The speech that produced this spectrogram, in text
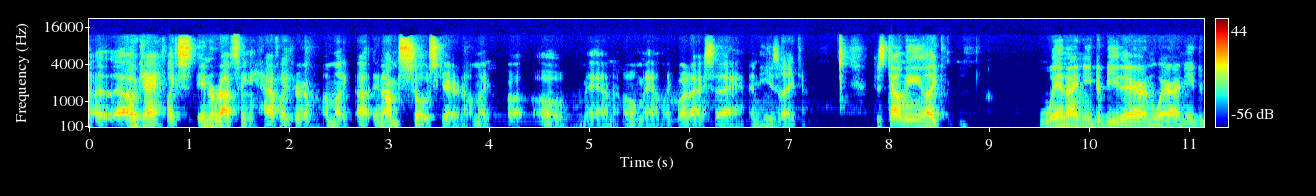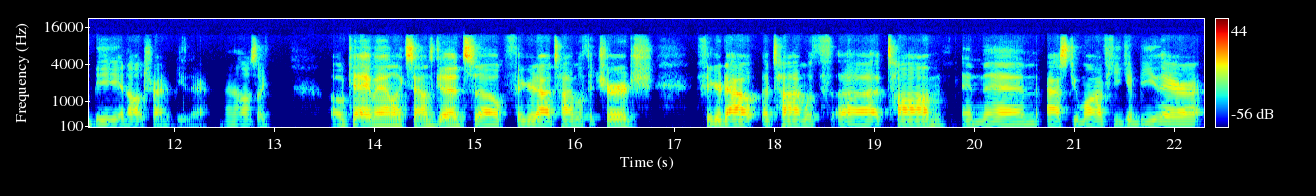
uh, okay, like interrupts me halfway through. I'm like, uh, and I'm so scared. I'm like, uh, oh man, oh man, like what did I say? And he's like, just tell me like when I need to be there and where I need to be, and I'll try to be there. And I was like, okay, man, like sounds good. So figured out time with the church, figured out a time with uh, Tom, and then asked Dumont if he could be there.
